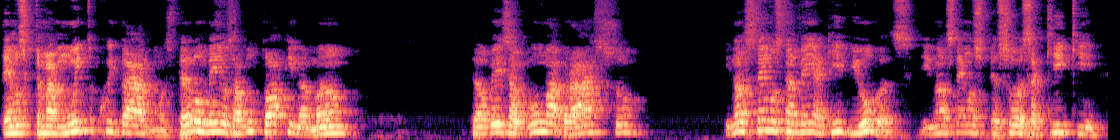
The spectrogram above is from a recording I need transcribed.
Temos que tomar muito cuidado, mas pelo menos algum toque na mão, talvez algum abraço. E nós temos também aqui viúvas, e nós temos pessoas aqui que,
